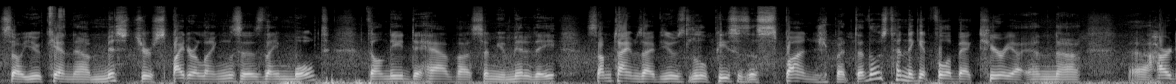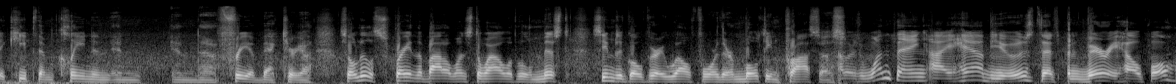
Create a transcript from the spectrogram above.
So you can uh, mist your spiderlings as they molt. They'll need to have uh, some humidity. Sometimes I've used little pieces of sponge, but uh, those tend to get full of bacteria and uh, uh, hard to keep them clean and, and and uh, free of bacteria. So a little spray in the bottle once in a while with a little mist seems to go very well for their molting process. Now there's one thing I have used that's been very helpful.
